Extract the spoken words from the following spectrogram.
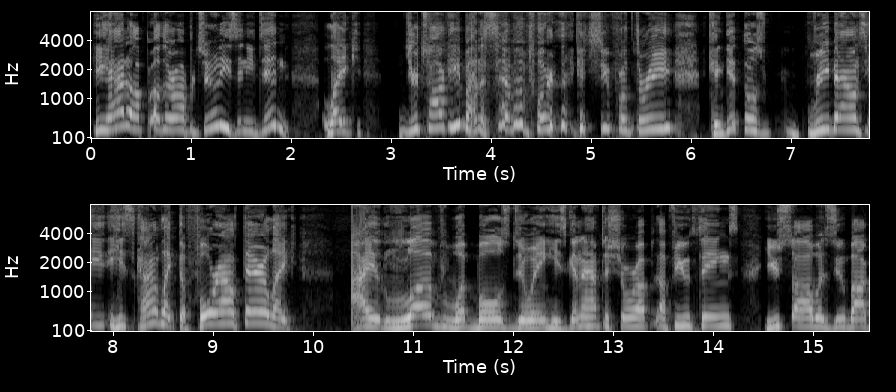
He had up other opportunities and he didn't. Like, you're talking about a seven footer that can shoot from three, can get those rebounds. He, he's kind of like the four out there. Like, I love what Bol's doing. He's going to have to shore up a few things. You saw what Zubac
